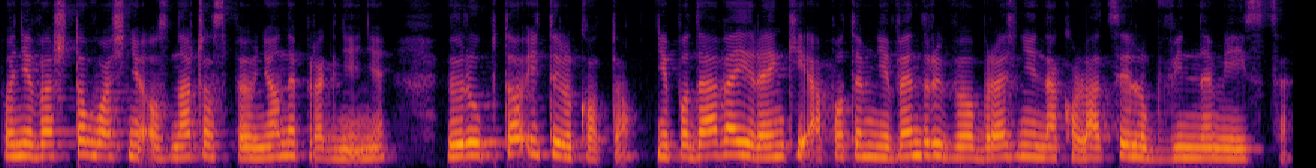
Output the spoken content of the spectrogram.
ponieważ to właśnie oznacza spełnione pragnienie, rób to i tylko to. Nie podawaj ręki, a potem nie wędruj wyobraźni na kolację lub w inne miejsce.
